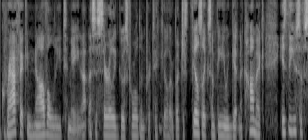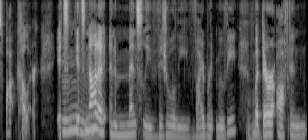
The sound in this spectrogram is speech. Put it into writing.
graphic novelty to me, not necessarily Ghost World in particular, but just feels like something you would get in a comic, is the use of spot color. It's it's mm. not a, an immensely visually vibrant movie, mm-hmm. but there are often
